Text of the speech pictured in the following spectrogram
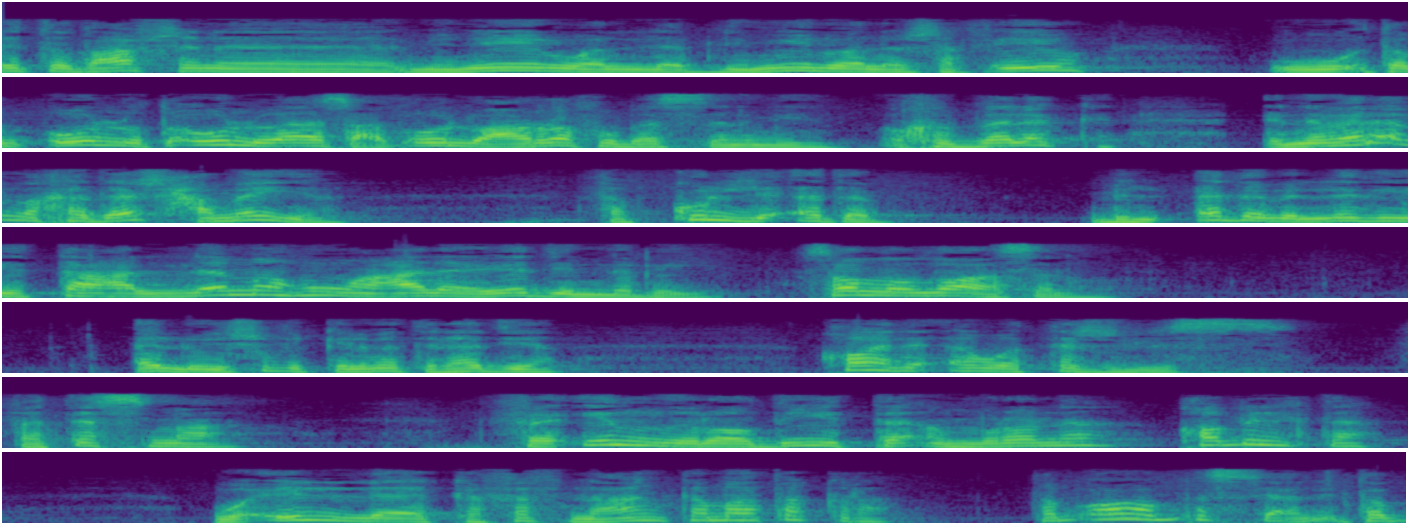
أنت تعرفش أنا منين ولا ابن مين ولا شاف و... طب قول له قول له يا أسعد قول له عرفه بس أنا مين. واخد بالك؟ إنما لا ما خدهاش حمية. فبكل أدب بالأدب الذي تعلمه على يد النبي صلى الله عليه وسلم قال له يشوف الكلمات الهادية. قال أو تجلس فتسمع فإن رضيت أمرنا قبلته وإلا كففنا عنك ما تكره. طب اقعد بس يعني طب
